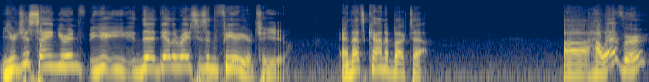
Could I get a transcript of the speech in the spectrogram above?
you're just saying you're in you, you, the the other race is inferior to you, and that's kind of bucked up. Uh, however,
